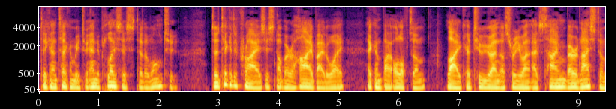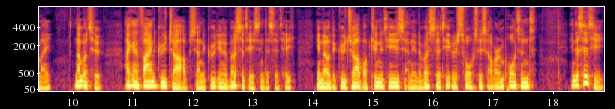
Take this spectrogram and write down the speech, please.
They can take me to any places that I want to. The ticket price is not very high, by the way. I can buy all of them, like two yuan or three yuan at a time. Very nice to me. Number two, I can find good jobs and good universities in the city. You know, the good job opportunities and university resources are very important. In the city,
